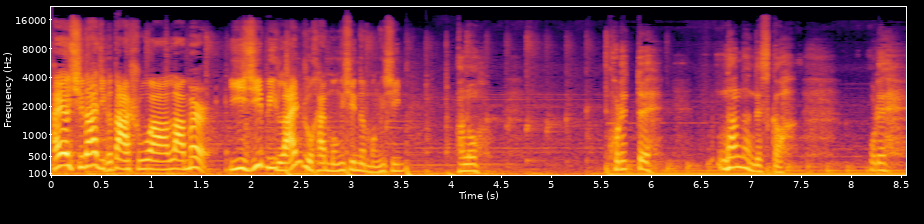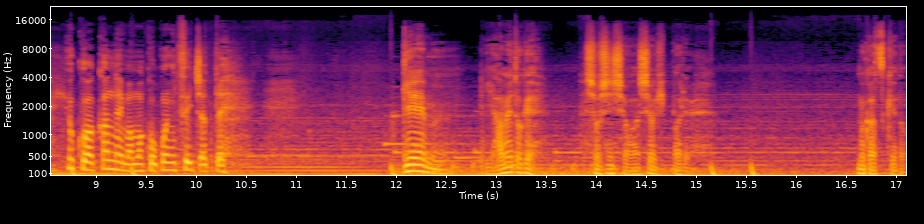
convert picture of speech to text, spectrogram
还有其他几个大叔啊、辣妹儿，以及比男主还萌新的萌新。あの、これって何なんですか？俺よくわかんないままここについちゃって。ゲームやめとけ。初心者は足を引っ張る。 ムカつけど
